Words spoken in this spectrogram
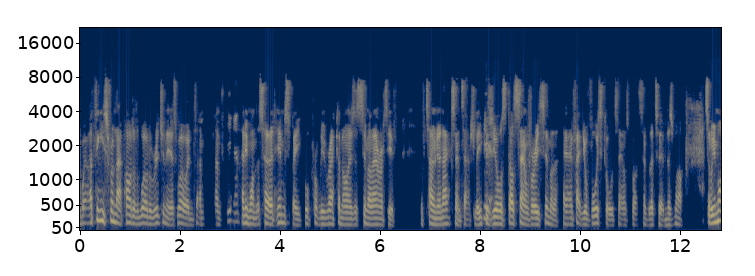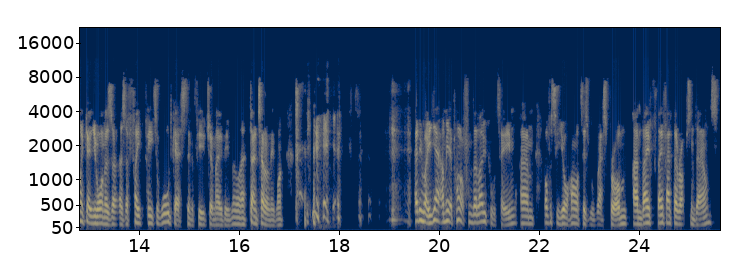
well, I think he's from that part of the world originally as well. And, um, and yeah. anyone that's heard him speak will probably recognise a similarity of, of tone and accent, actually, because yeah. yours does sound very similar. In fact, your voice chord sounds quite similar to him as well. So we might get you on as a, as a fake Peter Ward guest in the future, maybe. Well, uh, don't tell anyone. anyway, yeah, I mean, apart from the local team, um, obviously your heart is with West Brom, and they've they've had their ups and downs.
